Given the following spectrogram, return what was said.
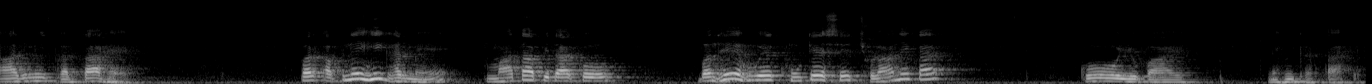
आदमी करता है। पर अपने ही घर में माता पिता को बंधे हुए खूंटे से छुड़ाने का कोई उपाय नहीं करता है।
